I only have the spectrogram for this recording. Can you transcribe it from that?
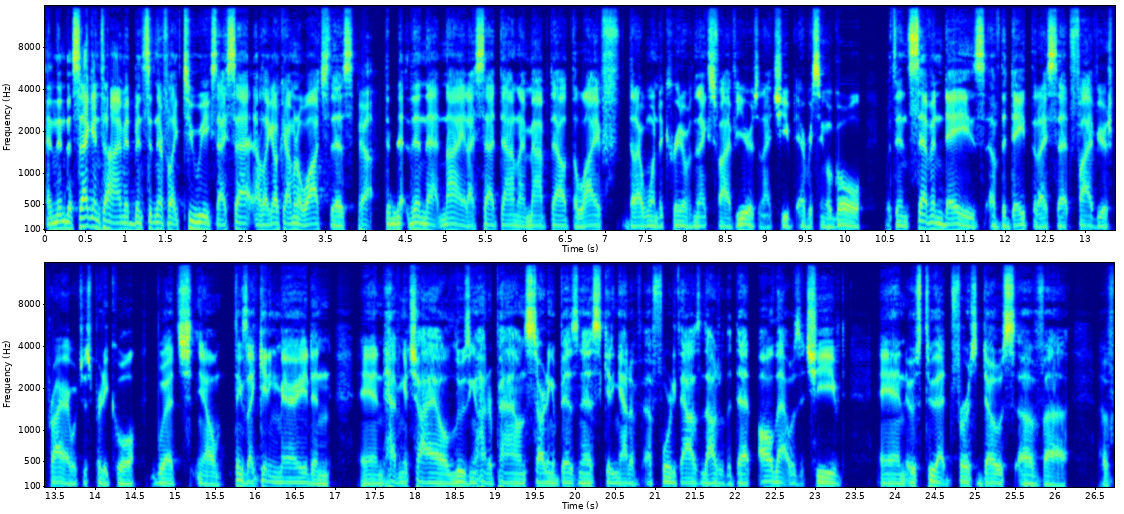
and then the second time it had been sitting there for like two weeks. I sat I was like okay I'm gonna watch this. Yeah. Then then that night I sat down and I mapped out the life that I wanted to create over the next five years and I achieved every single goal within seven days of the date that I set five years prior, which was pretty cool. Which you know things like getting married and and having a child, losing 100 pounds, starting a business, getting out of, of forty thousand dollars worth of debt, all that was achieved, and it was through that first dose of uh, of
